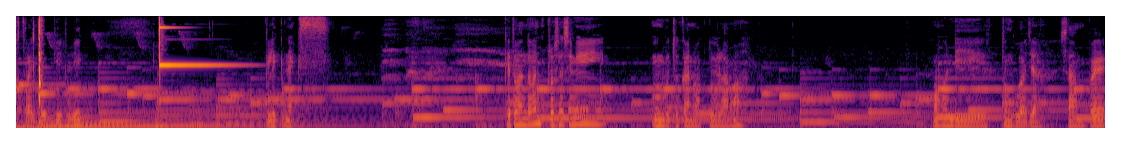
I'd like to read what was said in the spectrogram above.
Setelah itu klik klik next oke teman-teman proses ini membutuhkan waktu lama mohon ditunggu aja sampai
